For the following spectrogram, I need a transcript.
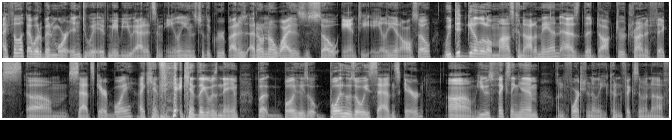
I feel like I would have been more into it if maybe you added some aliens to the group. I just I don't know why this is so anti-alien. Also, we did get a little Maz Kanata man as the doctor trying to fix um, sad scared boy. I can't th- I can't think of his name, but boy who's boy who's always sad and scared. Um, he was fixing him. Unfortunately, he couldn't fix him enough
